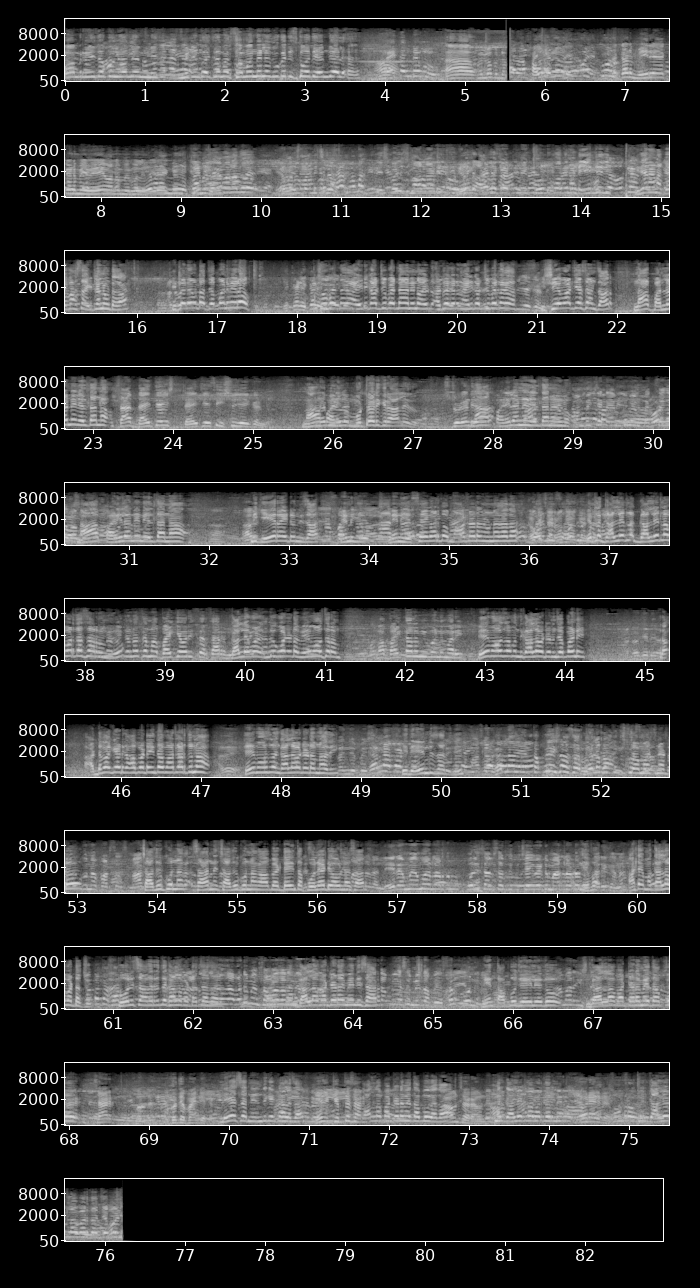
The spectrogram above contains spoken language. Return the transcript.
మా రీజనబుల్గా మేము మీటింగ్ వచ్చినా మాకు సంబంధం లేదు ఊక తీసుకోవద్దు ఏం చేయాలి ఆ, ఎక్కడ మీరే ఎక్కడ మిమ్మల్ని వ్యవస్థ ఇట్లానే ఉంటుందా ఇట్లానే ఉంటుందా చెప్పండి మీరు చూపెట్టినా? ఐడి కార్డు చూపెట్టినా? నేను ఐడి కార్డు చూపెట్టినా? ఇష్యూ అవార్డు చేస్తాను సార్? నా పనిలో నేను వెళ్తాను? సార్ దయచేసి దయచేసి ఇష్యూ చేయకండి. నా పనిలో ముట్టడికి రాలేదు. స్టూడెంట్ నా పనిలో నేను వెళ్తాను నేను. నా పనిలో నేను వెళ్తానా? మీకు ఏ రైట్ ఉంది సార్? నేను నేను ఎస్ఐ గారితో మాట్లాడని ఉన్నా కదా? ఎట్లా గల్లె ఎట్లా గల్లె ఎట్లా పడతా సార్ మీరు? మా బైక్ ఎవరు ఇస్తారు సార్? గల్లె పడ- ఎందుకు కొట్టడం ఏం అవసరం? మా బైక్ తాళం ఇవ్వండి మరి. ఏం అవసరం ఉంది? గల్ల పట్టడం చెప్పండి. అడ్వకేట్ కాబట్టి ఇంత మాట్లాడుతున్నా? ఏం అవసరం? గల్ల పట్టడం నాది. ఇది ఏంది సార్ ఇది? తప్పు చేసినా సార్. ఇష్టం వచ్చినట్టు చదువుకున్న సార్ నేను చదువుకున్నా కాబట్టి ఇంత పొలైట్గా ఉన్నా సార్? అంటే మాకు గల్ల పట్టచ్చు. పోలీస్ ఆఫీసర్ అయితే గల్ల పట్టచ్చా సార్? గల్ల పట్టడం ఏంది సార్. నేను తప్పు చేయలేదు. గల్ల పట్టడమే తప్పు. లేదు సార్ నేను ఎందుకు ఎక్కాలి సార్? గల్ల పట్టడమే తప్పు కదా? అవును సార్, అవును. మరి గల్ల ఎట్లా పడతారు మీరు? ఎవరు ఎక్కరు? మీరు గల్ల ఎట్లా పడతారు చెప్పండి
